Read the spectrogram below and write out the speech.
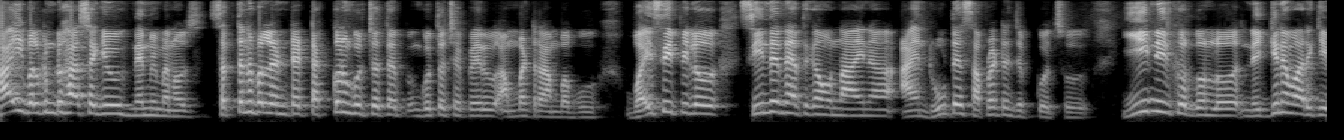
Hi welcome to hash you నేను మీ మనోజ్. సత్తెనపల్లి అంటే టక్కును గుర్తొచ్చే గుర్తొచ్చే పేరు అంబటి రాంబాబు. వైసీపీలో సీనియర్ నేతగా ఉన్న ఆయన ఆయన రూటే సపరేట్ అని చెప్పుకోవచ్చు. ఈ నియోజకవర్గంలో నెగ్గిన వారికి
